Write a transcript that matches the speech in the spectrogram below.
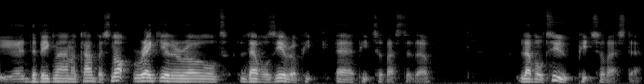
uh, the big man on campus. Not regular old level zero Pete, uh, Pete Sylvester though. Level two Pete Sylvester.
